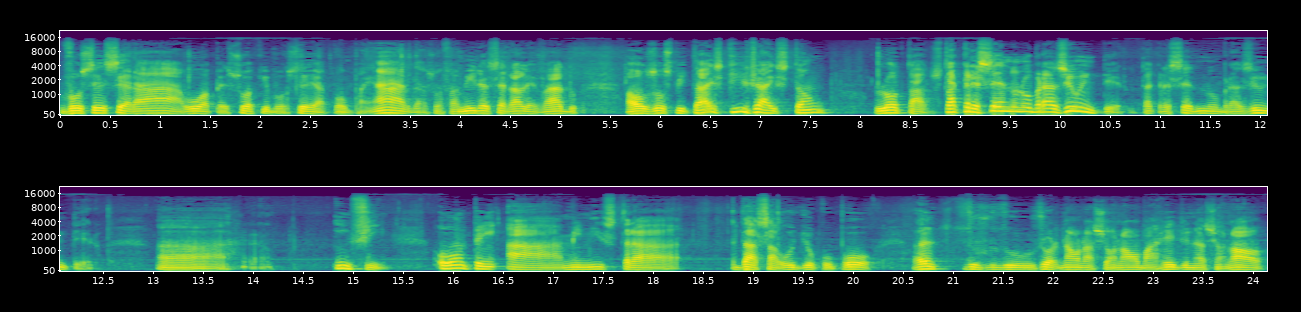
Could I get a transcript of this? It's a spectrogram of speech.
você será, ou a pessoa que você acompanhar, da sua família, será levado aos hospitais que já estão lotados. Está crescendo no Brasil inteiro, está crescendo no Brasil inteiro. Ah, enfim, ontem a ministra da Saúde ocupou, antes do, do Jornal Nacional, uma rede nacional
